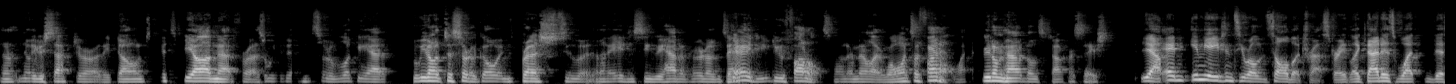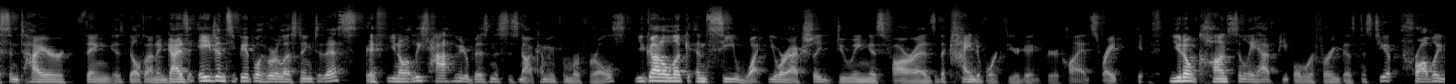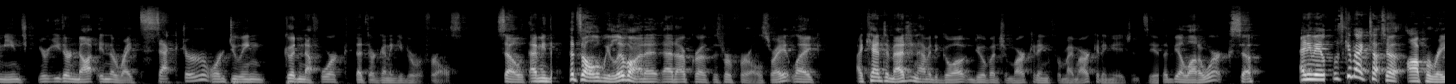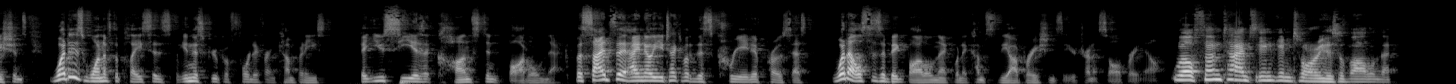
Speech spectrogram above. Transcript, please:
know your sector, or they don't. It's beyond that for us. We've been sort of looking at it. We don't just sort of go in fresh to an agency we haven't heard of and say, "Hey, do you do funnels?" And then they're like, "Well, what's a funnel?" Like, we don't have those conversations. Yeah. And in the agency world, it's all about trust, right? Like that is what this entire thing is built on. And guys, agency people who are listening to this, if you know at least half of your business is not coming from referrals, you got to look and see what you are actually doing as far as the kind of work that you're doing for your clients, right? If you don't constantly have people referring business to you, it probably means you're either not in the right sector or doing good enough work that they're going to give you referrals. So, I mean, that's all we live on at, at Upgrowth is referrals, right? Like I can't imagine having to go out and do a bunch of marketing for my marketing agency. That'd be a lot of work. So, anyway, let's get back to, to operations. What is one of the places in this group of four different companies that you see as a constant bottleneck? Besides that, I know you talked about this creative process. What else is a big bottleneck when it comes to the operations that you're trying to solve right now? Well, sometimes inventory is a bottleneck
